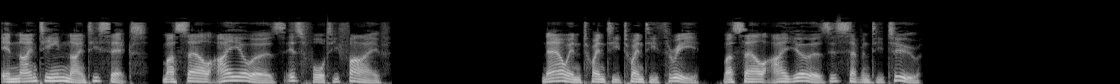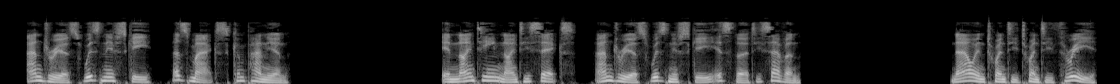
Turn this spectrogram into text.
In 1996, Marcel Iures is 45. Now in 2023, Marcel Iures is 72. Andreas Wisniewski, as Max Companion. In 1996, Andreas Wisniewski is 37. Now in 2023,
